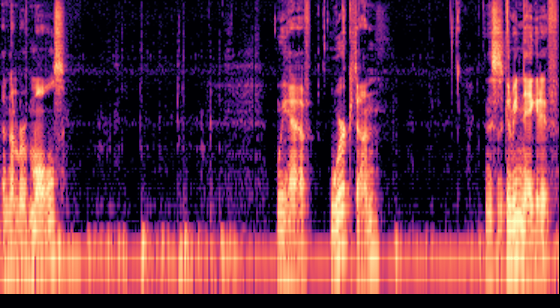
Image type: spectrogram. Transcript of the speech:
a number of moles. We have work done, and this is going to be negative.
